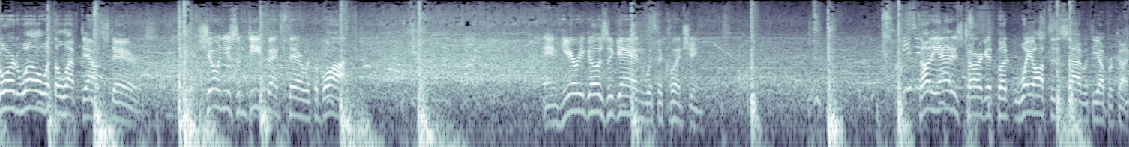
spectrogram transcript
Scored well with the left downstairs. Showing you some defense there with the block. And here he goes again with the clinching. Thought he had his target, but way off to the side with the uppercut.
